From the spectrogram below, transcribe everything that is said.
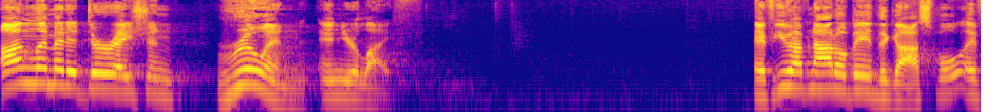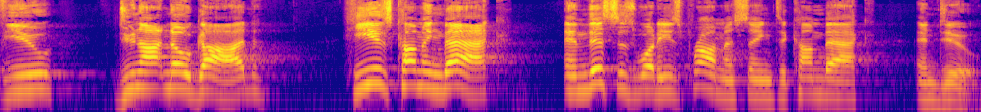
unlimited duration, ruin in your life. If you have not obeyed the gospel, if you do not know God, He is coming back, and this is what He's promising to come back and do.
